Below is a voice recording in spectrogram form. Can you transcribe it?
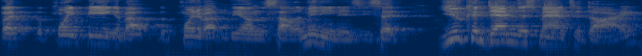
But the point being about the point about Leon the Salaminian is he said, "You condemn this man to die.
